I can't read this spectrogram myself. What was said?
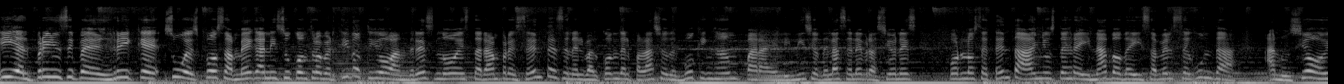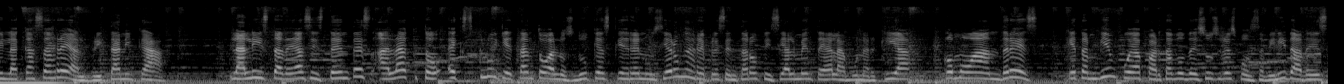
Y el príncipe Enrique, su esposa Meghan y su controvertido tío Andrés no estarán presentes en el balcón del Palacio de Buckingham para el inicio de las celebraciones por los 70 años de reinado de Isabel II, anunció hoy la Casa Real Británica. La lista de asistentes al acto excluye tanto a los duques que renunciaron a representar oficialmente a la monarquía como a Andrés, que también fue apartado de sus responsabilidades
